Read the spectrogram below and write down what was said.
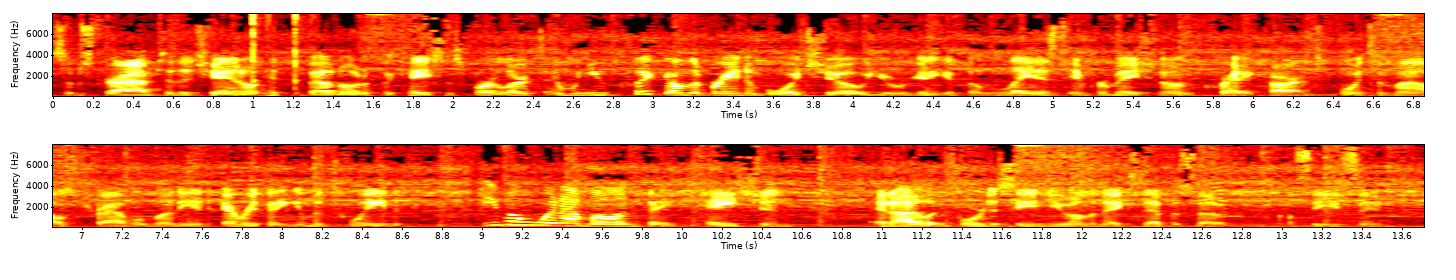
Subscribe to the channel. Hit the bell notifications for alerts. And when you click on the Brandon Boyd Show, you are going to get the latest information on credit cards, points and miles, travel money, and everything in between, even when I'm on vacation. And I look forward to seeing you on the next episode. I'll see you soon.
